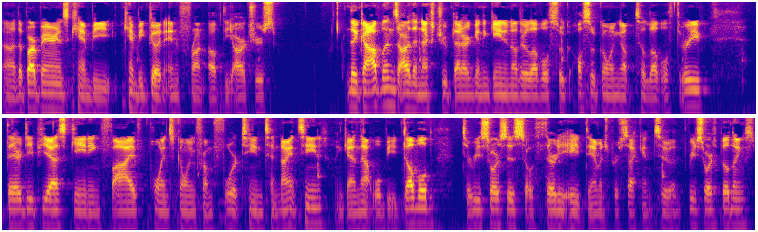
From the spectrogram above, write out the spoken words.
uh, the barbarians can be can be good in front of the archers. The goblins are the next troop that are going to gain another level, so also going up to level 3. Their DPS gaining 5 points going from 14 to 19. Again, that will be doubled to resources, so 38 damage per second to resource buildings.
